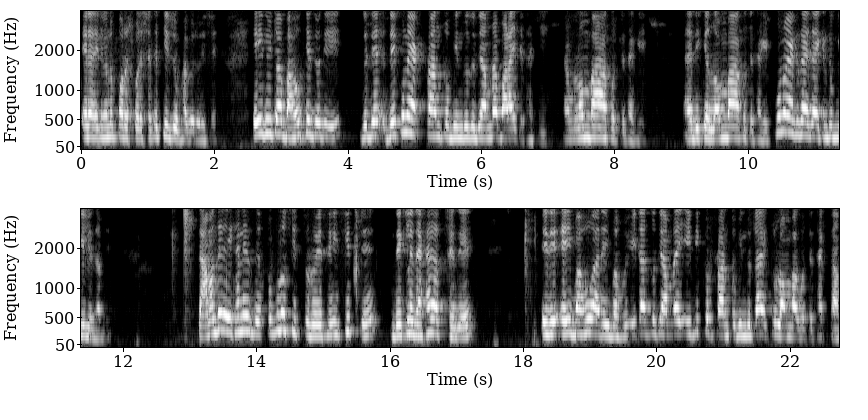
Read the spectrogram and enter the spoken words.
এরা এটা কিন্তু পরস্পরের সাথে তির্যক ভাবে রয়েছে। এই দুইটা বাহুকে যদি যদি যে কোনো এক প্রান্ত বিন্দু যদি আমরা বাড়াইতে থাকি, লম্বা করতে থাকি, এদিকে লম্বা করতে থাকি, কোনো এক জায়গায় কিন্তু মিলে যাবে। তা আমাদের এখানে যতগুলো চিত্র রয়েছে, এই চিত্রে দেখলে দেখা যাচ্ছে যে এই যে এই বাহু আর এই বাহু এটা যদি আমরা এই দিকের প্রান্ত বিন্দুটা একটু লম্বা করতে থাকতাম,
